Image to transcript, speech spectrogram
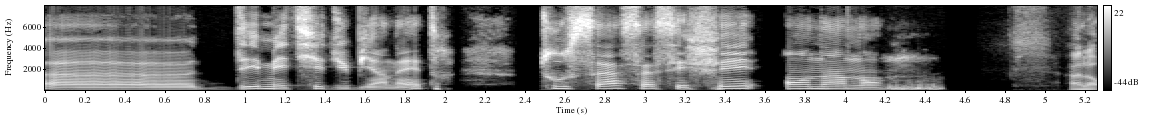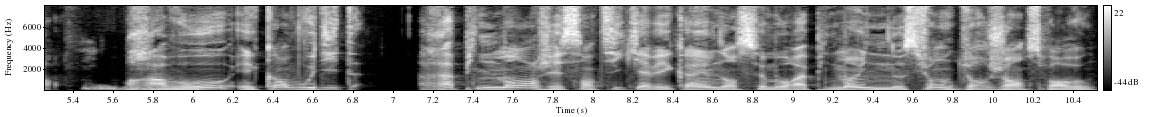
euh, des métiers du bien-être. Tout ça, ça s'est fait en un an. Alors, bravo. Et quand vous dites rapidement, j'ai senti qu'il y avait quand même dans ce mot rapidement une notion d'urgence pour vous.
